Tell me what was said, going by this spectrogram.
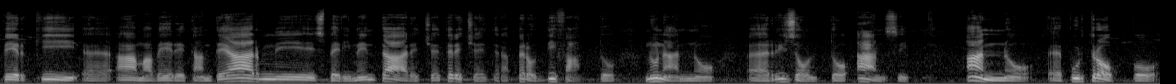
per chi eh, ama avere tante armi, sperimentare, eccetera, eccetera, però di fatto non hanno eh, risolto, anzi hanno eh, purtroppo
